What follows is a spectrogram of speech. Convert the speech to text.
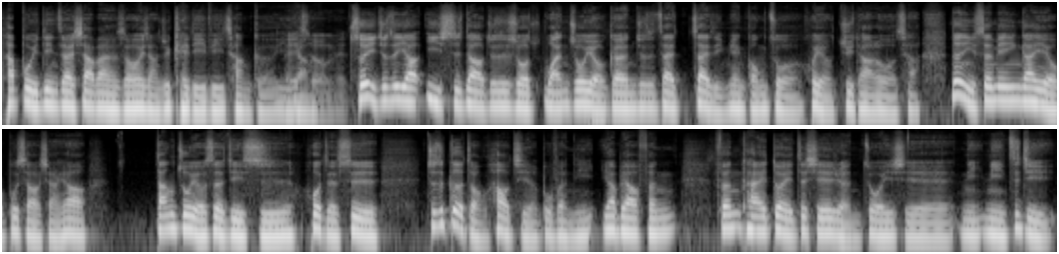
他不一定在下班的时候会想去 KTV 唱歌一样。没错，没错。所以就是要意识到，就是说玩桌游跟就是在在里面工作会有巨大的落差。那你身边应该也有不少想要当桌游设计师，或者是。就是各种好奇的部分，你要不要分分开对这些人做一些你你自己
